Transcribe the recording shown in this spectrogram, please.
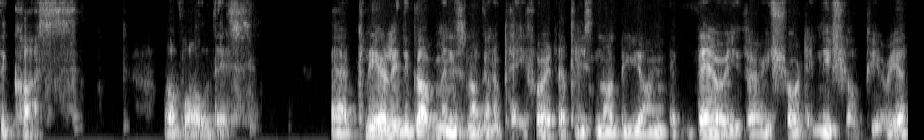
the costs of all this? Uh, clearly, the government is not going to pay for it, at least not beyond a very, very short initial period,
